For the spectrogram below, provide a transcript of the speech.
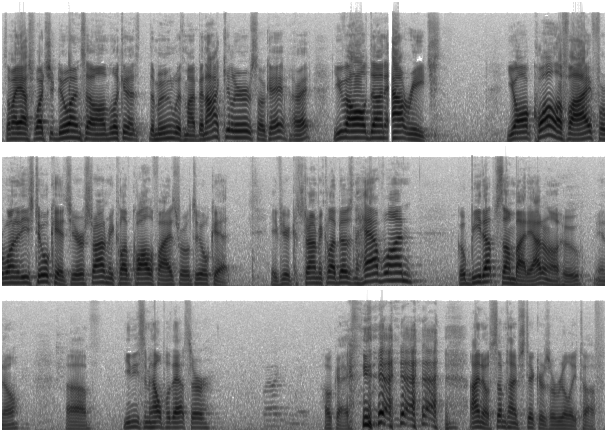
somebody asked what you're doing, so I'm looking at the moon with my binoculars. Okay, all right. You've all done outreach. You all qualify for one of these toolkits. Your astronomy club qualifies for a toolkit. If your astronomy club doesn't have one, go beat up somebody. I don't know who. You know. Uh, you need some help with that, sir. well, I. Okay. I know sometimes stickers are really tough.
